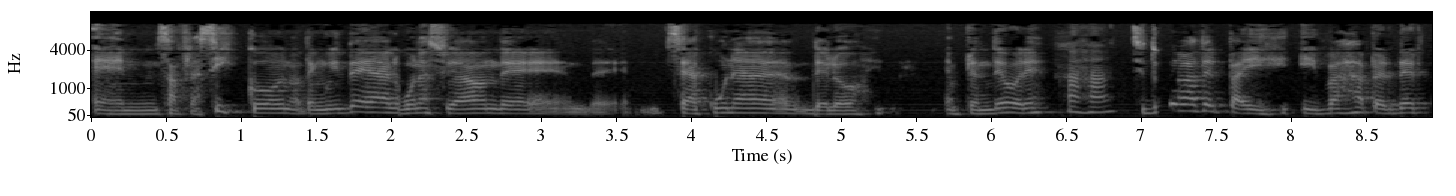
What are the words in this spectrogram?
en San Francisco, no tengo idea, alguna ciudad donde de- sea cuna de los emprendedores. Ajá. Si tú te vas del país y vas a perder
